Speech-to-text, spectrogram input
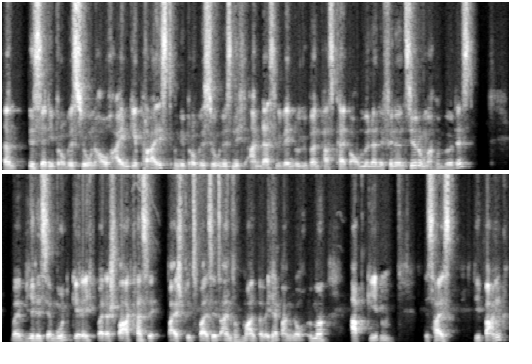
dann ist ja die Provision auch eingepreist und die Provision ist nicht anders, wie wenn du über einen Pascal Baumüller eine Finanzierung machen würdest, weil wir das ja mundgerecht bei der Sparkasse, beispielsweise jetzt einfach mal bei welcher Bank auch immer, abgeben. Das heißt, die Bank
